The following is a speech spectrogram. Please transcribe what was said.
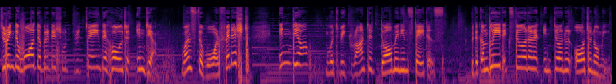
During the war, the British would retain their hold on India. Once the war finished, India would be granted dominion status with a complete external and internal autonomy.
